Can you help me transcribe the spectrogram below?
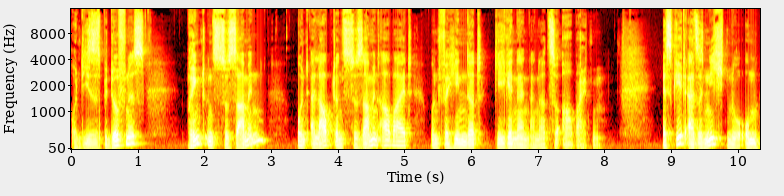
Und dieses Bedürfnis bringt uns zusammen und erlaubt uns Zusammenarbeit und verhindert, gegeneinander zu arbeiten. Es geht also nicht nur um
